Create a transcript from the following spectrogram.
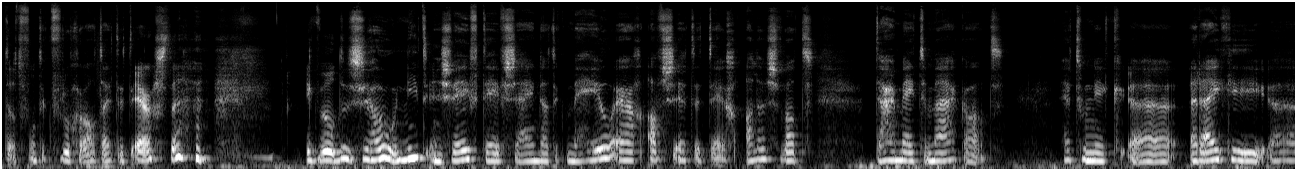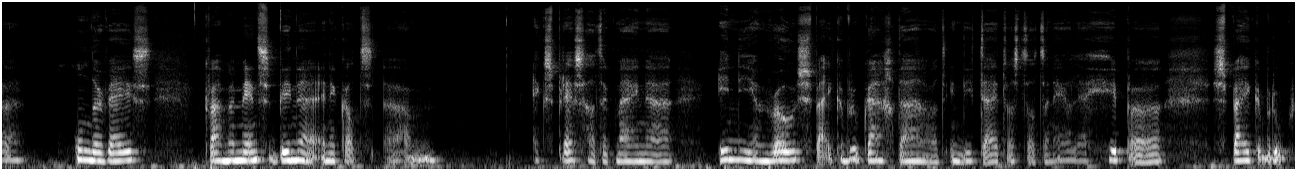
Dat vond ik vroeger altijd het ergste. ik wilde zo niet een zweefteef zijn dat ik me heel erg afzette tegen alles wat daarmee te maken had. toen ik uh, onderwees, kwamen mensen binnen en ik had um, expres had ik mijn uh, Indian Rose spijkerbroek aangedaan. Want in die tijd was dat een hele hippe spijkerbroek.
